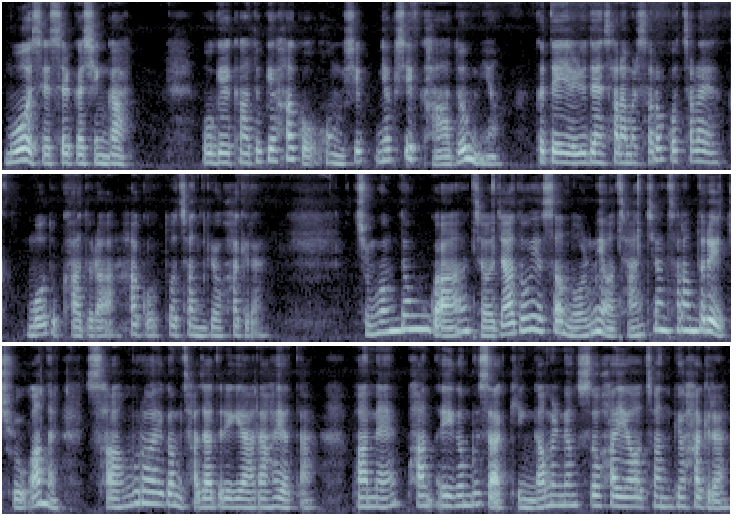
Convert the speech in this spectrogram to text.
무엇에 쓸 것인가? 옥에 가두게 하고 홍식 역시 가두며 그때 연루된 사람을 서로 고찰하여 모두 가두라 하고 또 전교하기를. 중흥동과 저자도에서 놀며 잔치한 사람들의 주언을 사무로 하여금 찾아들이게 하라 하였다. 밤에 판의금부사 긴감을 명수하여 전교하기를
